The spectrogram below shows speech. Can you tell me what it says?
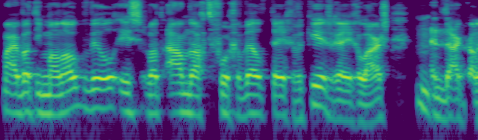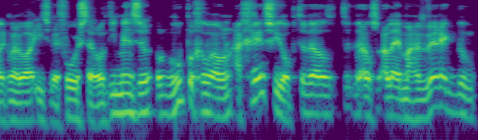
Maar wat die man ook wil, is wat aandacht voor geweld tegen verkeersregelaars. Hm. En daar kan ik me wel iets bij voorstellen. Want die mensen roepen gewoon agressie op, terwijl, terwijl ze alleen maar hun werk doen.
